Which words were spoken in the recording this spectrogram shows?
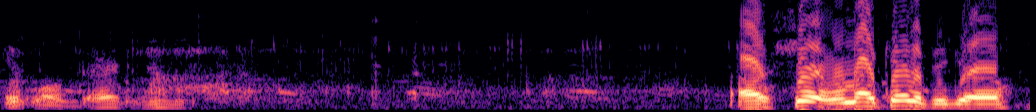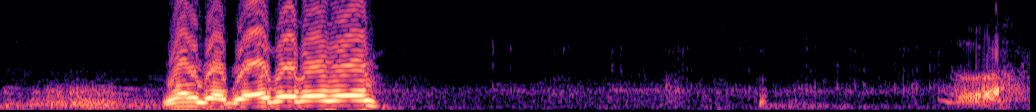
Get a little dark now. Oh shit, where my canopy go? You wanna go grab that over there? Ugh.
